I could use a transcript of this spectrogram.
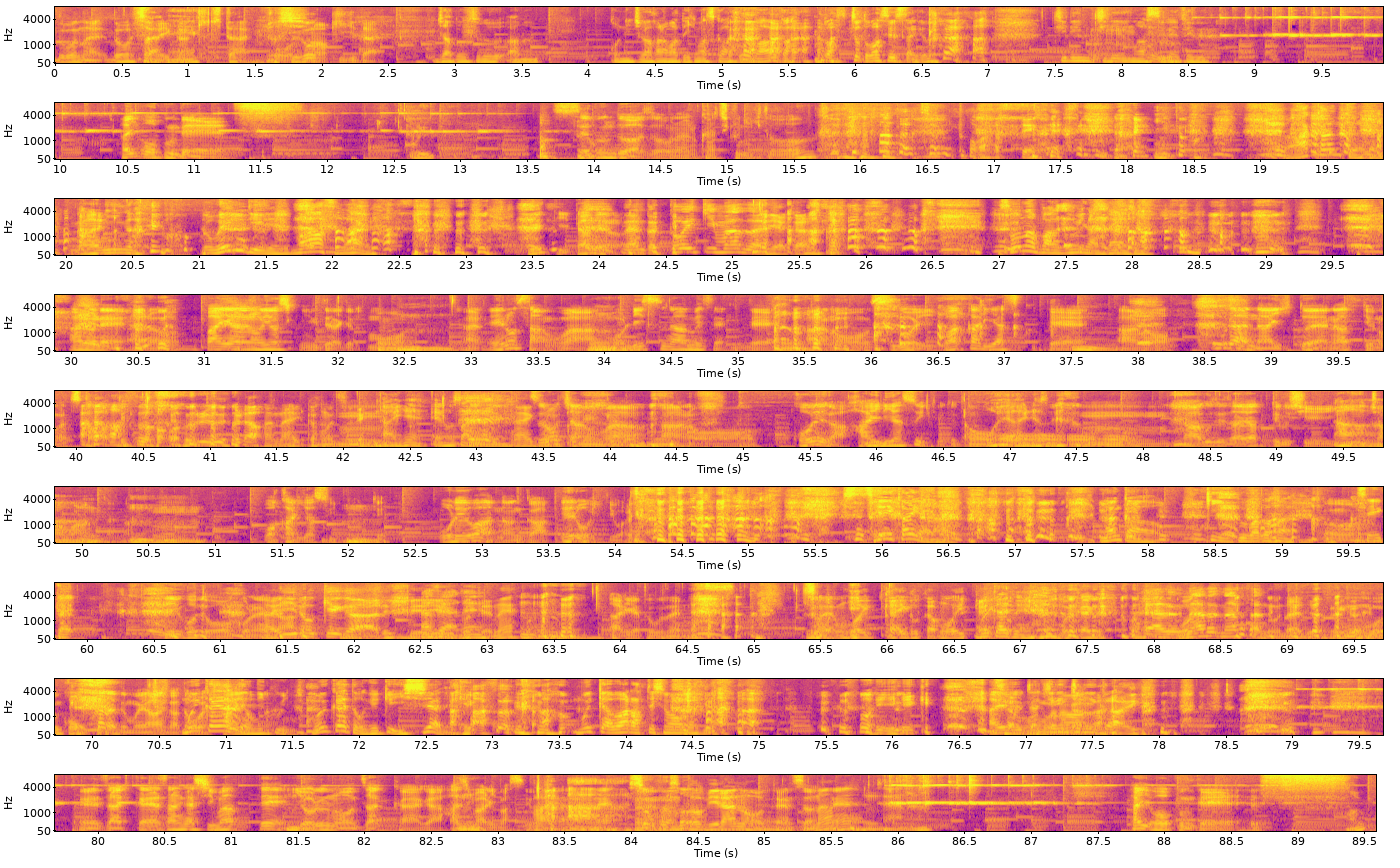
どうなどうしたらいいか聞きたい、そうすごく聞きたい。じゃあどうする？あの、こんにちはからまでいきますか？ちょっと忘れてたけど。チリンチリン忘れてる。はい、オープンです。セブンドアーズオーナーの家畜に人。ちょっと待って何のあかんってね。何がよ？ウェッティで回す前。ベッティダメなの？なんか吐息混ざりやからさ そんな番組なんてないじゃん。あのね、あの、パン屋のよし君言ってたけども、うんあえのさんはうんもうリスナー目線で、あの、すごい分かりやすくて、うんあの、裏ない人やなっていうのが伝わってくる。そう売る裏はないかもしれないね。えのさんやね。ないか角ちゃんもしれんけどは、あの、声が入りやすいって言ってた。声入りやすいうん。アグゼザやってるし、いいんちゃうかなみたいな。うんうん分かりやすいって言って。俺はなんかエロいって言われた。正解やな。なんか、金配田さうんん。正解。っていうことをこれ、あ色気があるっていうことよね。ねうんありがとうございます。それもう一回行こうか、もう一もう回。一回。もう一回、あのなるなったんでも大丈夫。もうこっからでもやらんかったらもう一回や俺るよ。入りにくいんじゃん。もう一回やっても結局一緒やね。けあ、そうか。もう一回笑ってしまうだけ。も ういいけはい、じゃあ、チリンチリンかい。えー雑貨屋さんが閉まって、うん。夜の雑貨屋が始まりますよ。はいね。あーそうか。その扉の音やつだな。そうね。うん。はい、オープンです。はい。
